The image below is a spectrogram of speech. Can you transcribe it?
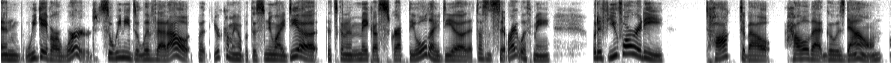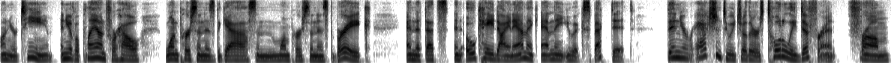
and we gave our word. So we need to live that out. But you're coming up with this new idea that's going to make us scrap the old idea that doesn't sit right with me. But if you've already talked about how that goes down on your team and you have a plan for how one person is the gas and one person is the brake and that that's an okay dynamic and that you expect it then your reaction to each other is totally different from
